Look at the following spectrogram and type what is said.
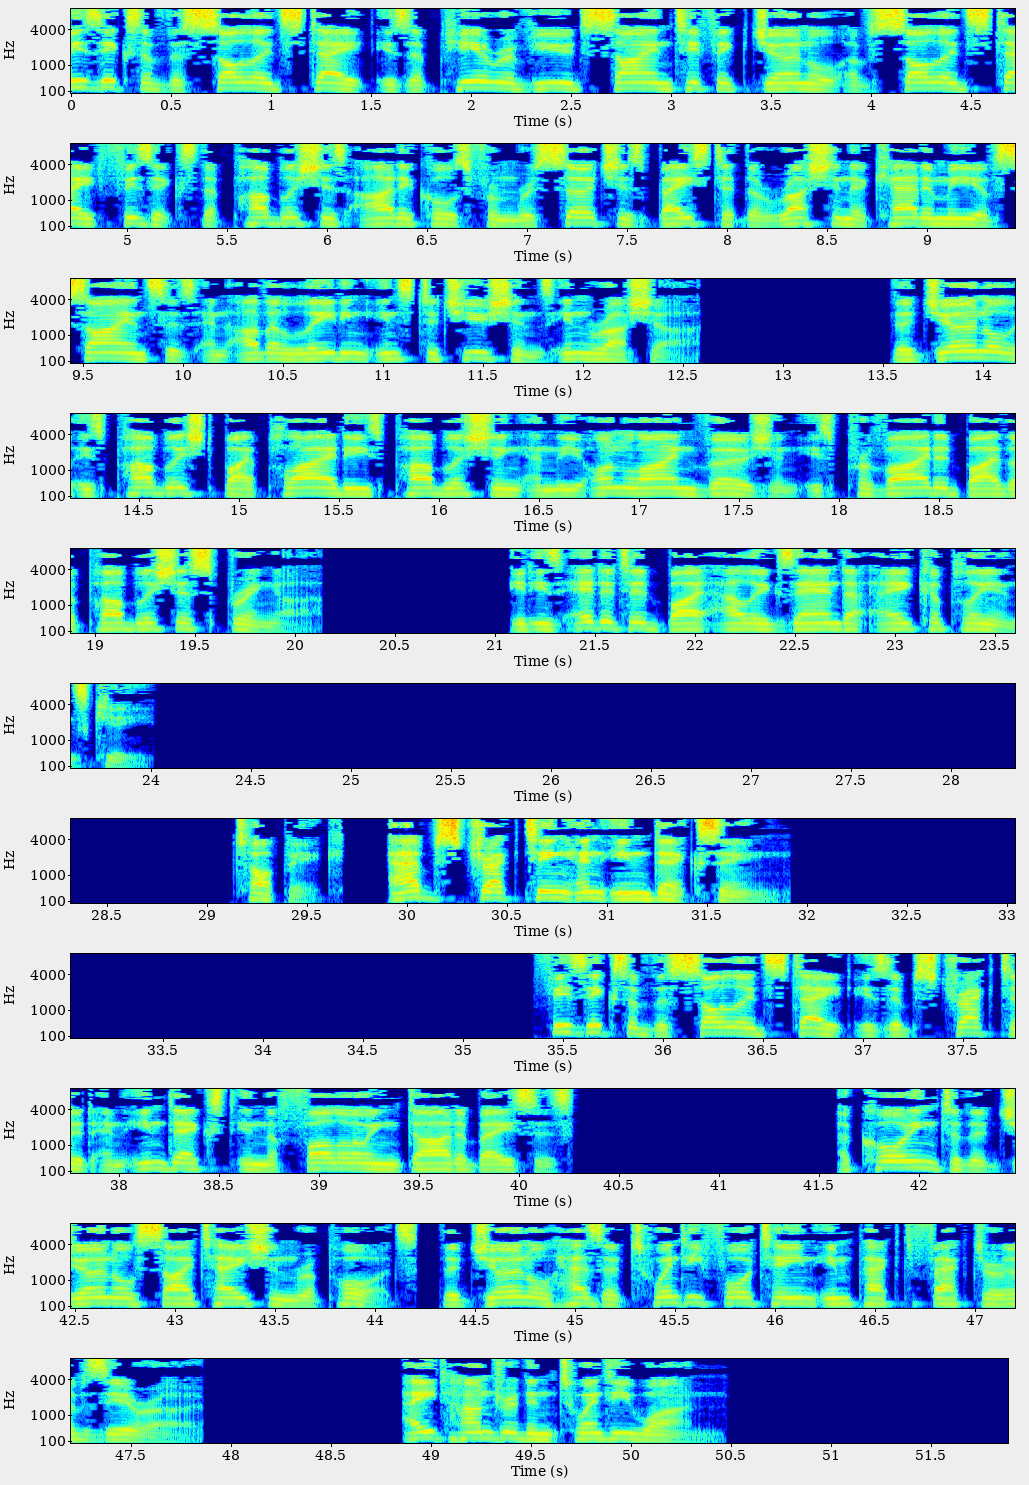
Physics of the Solid State is a peer-reviewed scientific journal of solid-state physics that publishes articles from researchers based at the Russian Academy of Sciences and other leading institutions in Russia. The journal is published by Pleiades Publishing and the online version is provided by the publisher Springer. It is edited by Alexander A. Kaplyanskii. Topic Abstracting and indexing. Physics of the solid state is abstracted and indexed in the following databases. According to the journal Citation Reports, the journal has a 2014 impact factor of 0.821.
